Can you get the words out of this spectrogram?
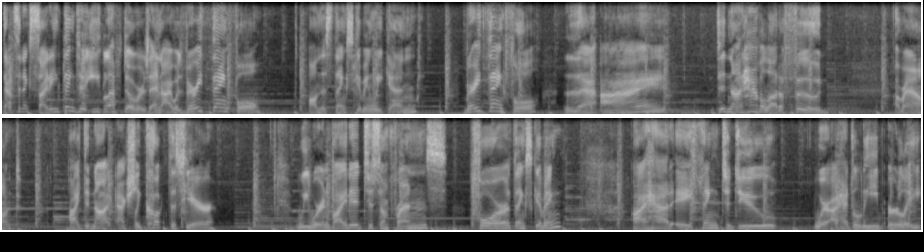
That's an exciting thing to eat leftovers. And I was very thankful on this Thanksgiving weekend. Very thankful that I did not have a lot of food around. I did not actually cook this year. We were invited to some friends for Thanksgiving. I had a thing to do where I had to leave early.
